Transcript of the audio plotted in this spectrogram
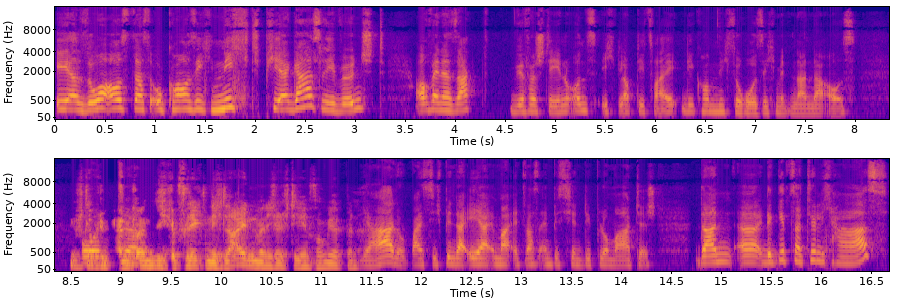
eher so aus, dass Ocon sich nicht Pierre Gasly wünscht, auch wenn er sagt, wir verstehen uns. Ich glaube, die zwei, die kommen nicht so rosig miteinander aus. Ich glaube, die beiden können sich gepflegt nicht leiden, wenn ich richtig informiert bin. Ja, du weißt, ich bin da eher immer etwas ein bisschen diplomatisch. Dann äh, da gibt's natürlich Haas.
